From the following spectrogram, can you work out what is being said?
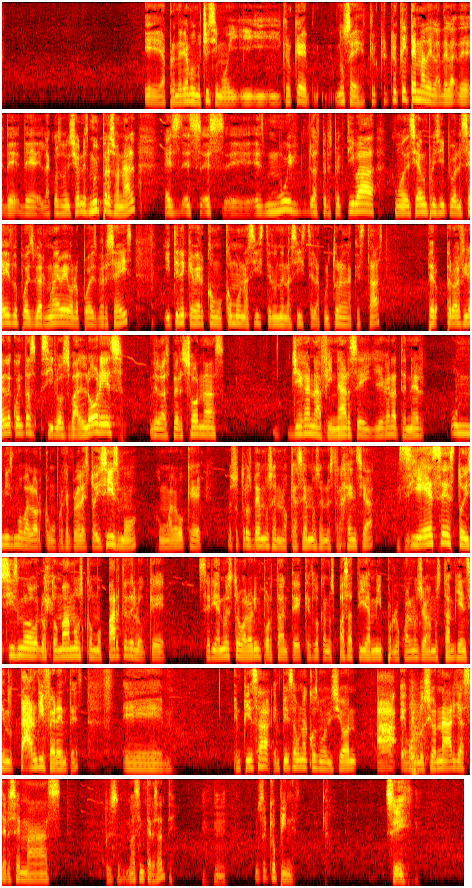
eh, aprenderíamos muchísimo. Y, y- y- creo que, no sé, creo, creo- creo que el tema de la, de la, de, de- de la cosmovisión es muy personal, es, es, es, eh, es muy la perspectiva, como decía en un principio, el 6 lo puedes ver 9 o lo puedes ver 6, y tiene que ver como cómo naciste, dónde naciste, la cultura en la que estás. Pero, pero al final de cuentas, si los valores de las personas llegan a afinarse y llegan a tener un mismo valor, como por ejemplo el estoicismo, como algo que nosotros vemos en lo que hacemos en nuestra agencia, si ese estoicismo lo tomamos como parte de lo que sería nuestro valor importante, que es lo que nos pasa a ti y a mí, por lo cual nos llevamos tan bien siendo tan diferentes, eh, empieza, empieza una cosmovisión a evolucionar y a hacerse más, pues, más interesante. No sé qué opines. Sí.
